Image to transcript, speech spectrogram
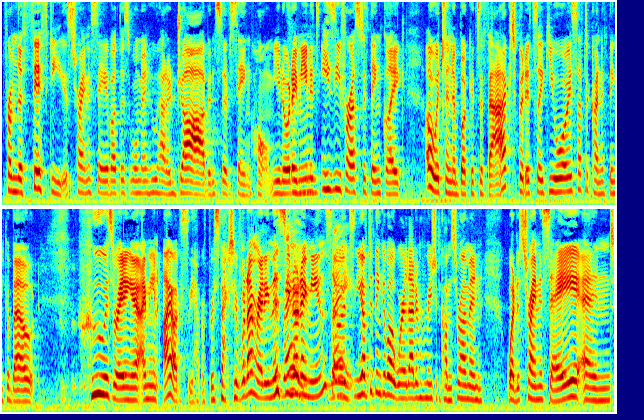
from the 50s trying to say about this woman who had a job instead of staying home? You know what I mean? Mm-hmm. It's easy for us to think like, oh, it's in a book, it's a fact, but it's like you always have to kind of think about who is writing it. I mean, I obviously have a perspective when I'm writing this, you know what I mean? So right. it's you have to think about where that information comes from and what it's trying to say and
